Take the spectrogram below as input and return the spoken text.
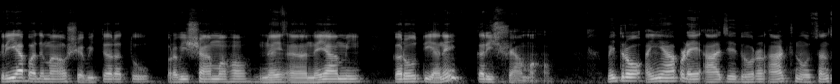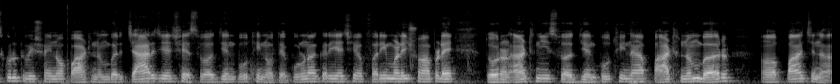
ક્રિયાપદમાં આવશે વિતરતુ પ્રવિશામહ નય- નયામી, કરોતી અને કરિષ્યામહ મિત્રો, અહીંયા આપણે આ જે ધોરણ આઠનો સંસ્કૃત વિષયનો પાઠ નંબર ચાર જે છે સ્વઅધ્યયન પોથીનો તે પૂર્ણ કરીએ છીએ. ફરી મળીશું આપણે ધોરણ આઠની સ્વઅધ્યયન પોથીના પાઠ નંબર પાંચના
